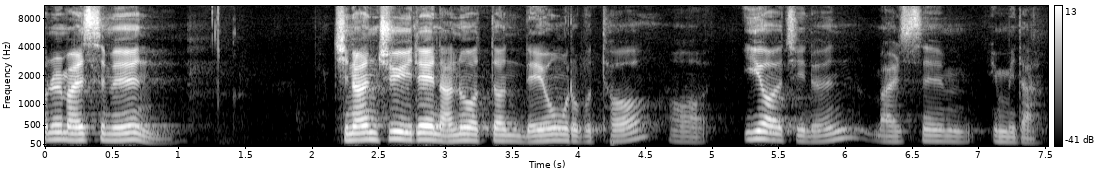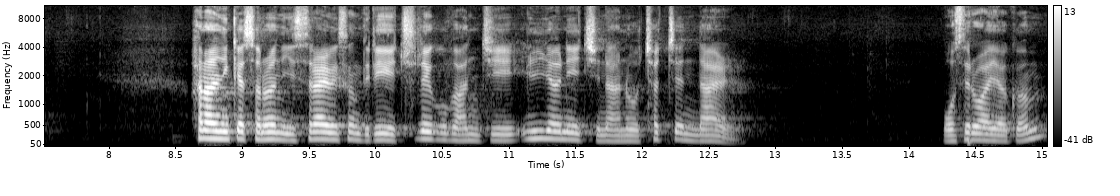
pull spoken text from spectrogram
오늘 말씀은 지난 주일에 나누었던 내용으로부터 어, 이어지는 말씀입니다. 하나님께서는 이스라엘 백성들이 출애굽한 지 1년이 지난 후 첫째 날 모세로 하여금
